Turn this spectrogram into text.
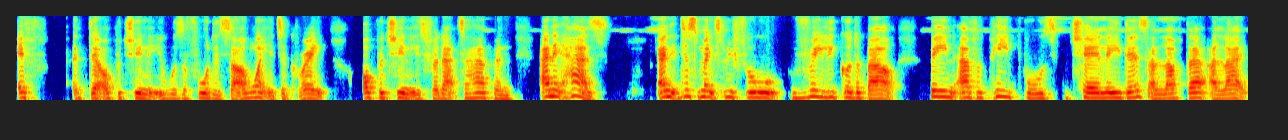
if the opportunity was afforded. So I wanted to create opportunities for that to happen. And it has. And it just makes me feel really good about being other people's cheerleaders. I love that. I like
